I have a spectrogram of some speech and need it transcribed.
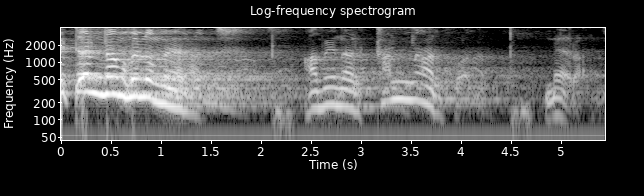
এটার নাম হলো মেহরাজ আমেনার কান্নার ফল মেহরাজ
